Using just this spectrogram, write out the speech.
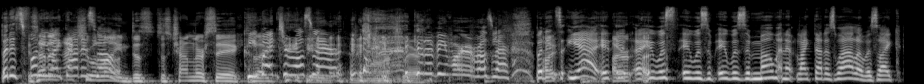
But it's funny that like that as well. line? Does Does Chandler say? He "Could I went to be-" Rosslare. Could have been more in Rosslare. But it's yeah, it, it, I- it was it was it was a moment like that as well. I was like.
